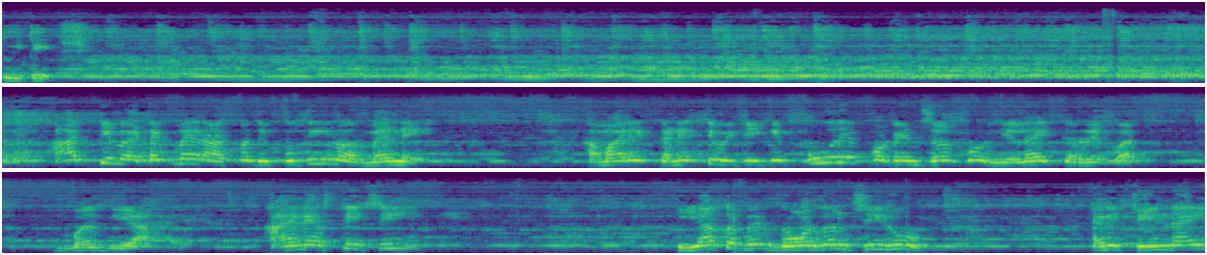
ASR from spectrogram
দুই দেশ आज की बैठक में राष्ट्रपति पुतिन और मैंने हमारे कनेक्टिविटी के पूरे पोटेंशियल को रियलाइज करने पर बल दिया है आईएनएसटीसी या तो फिर नॉर्दर्न सी रूट यानी चेन्नई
